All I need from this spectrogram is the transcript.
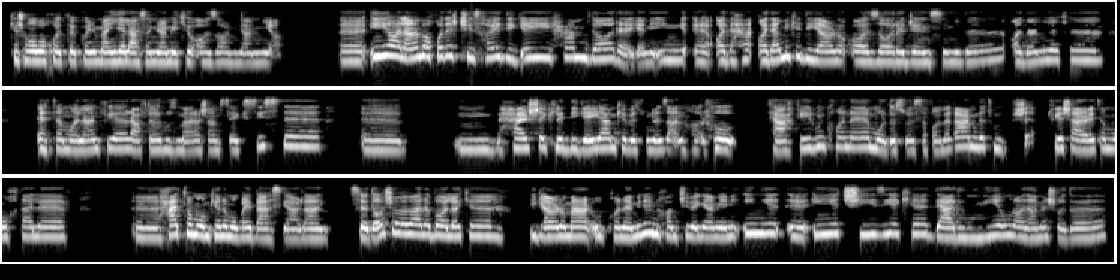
که شما با خود فکر کنید من یه لحظه میرم یکی آزار میدم میام. این یه عالمه با خودش چیزهای دیگه ای هم داره. یعنی این آدمی که دیگران آزار جنسی میده آدمیه که احتمالا توی رفتار روزمرش هم سکسیسته هر شکل دیگه ای هم که بتونه زنها رو تحقیر می‌کنه مورد سوء استفاده قرار میده توی شرایط مختلف. حتی ممکنه موقع بحث کردن صداشو ببره بالا که دیگران رو مرعوب کنه می‌دونی می‌خوام چی بگم؟ یعنی این یه این یه چیزیه که درونی اون آدمه شده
